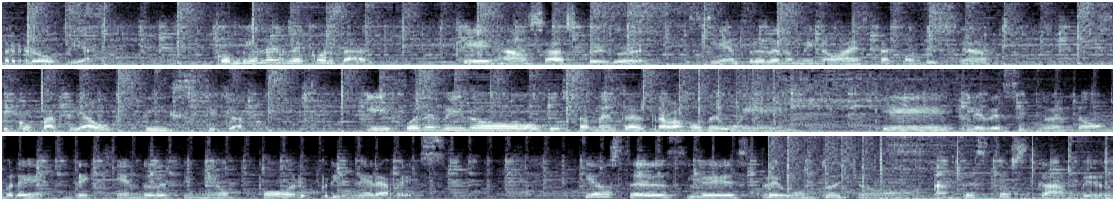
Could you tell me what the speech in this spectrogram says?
propia. Conviene recordar que Hans Asperger siempre denominó a esta condición psicopatía autística y fue debido justamente al trabajo de Wynne que le designó el nombre de quien lo definió por primera vez. Y a ustedes les pregunto yo, ante estos cambios,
